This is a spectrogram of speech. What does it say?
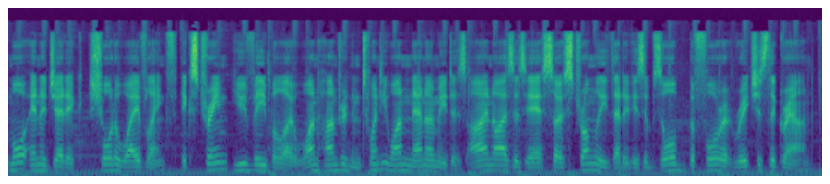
More energetic, shorter wavelength, extreme, UV below 121 nanometers ionizes air so strongly that it is absorbed before it reaches the ground.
